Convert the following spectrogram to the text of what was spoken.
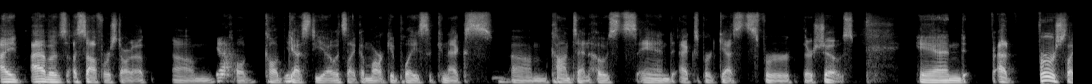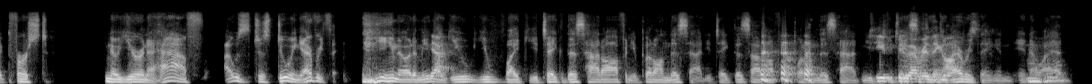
I, I have a, a software startup um, yeah. called called yeah. Guestio. It's like a marketplace that connects um, content hosts and expert guests for their shows. And at first, like the first, you know, year and a half, I was just doing everything. you know what I mean? Yeah. Like you, you like you take this hat off and you put on this hat. You take this hat off and put on this hat. And you, you do everything. Do everything. And you know, mm-hmm. I had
